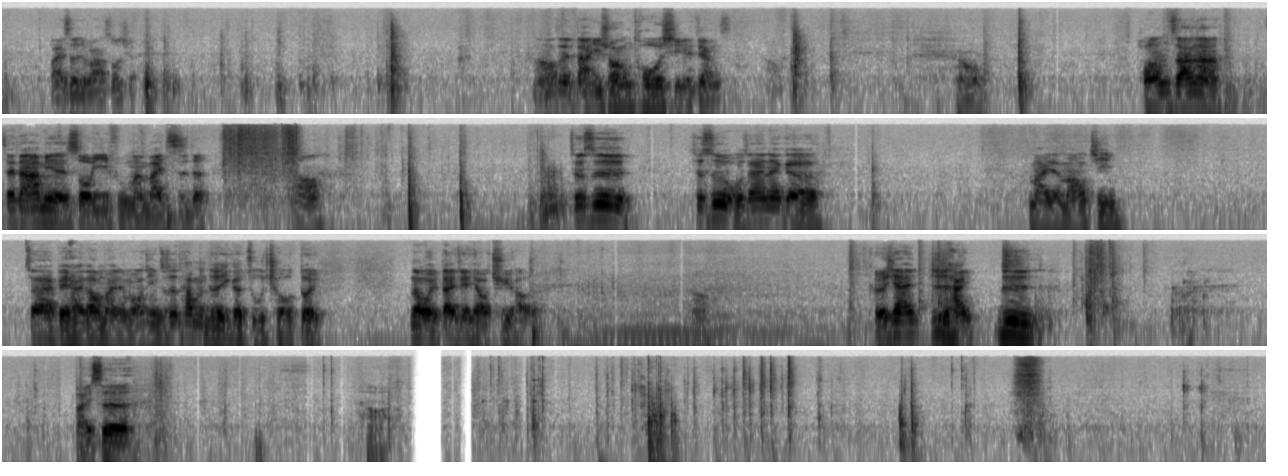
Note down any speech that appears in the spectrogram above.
白色就把它收起来，然后再带一双拖鞋这样子。好。慌张啊，在大家面前收衣服，蛮白痴的。好，这是这是我在那个买的毛巾，在北海道买的毛巾，这是他们的一个足球队。那我也带这条去好了。好，可是现在日韩日白色。好，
